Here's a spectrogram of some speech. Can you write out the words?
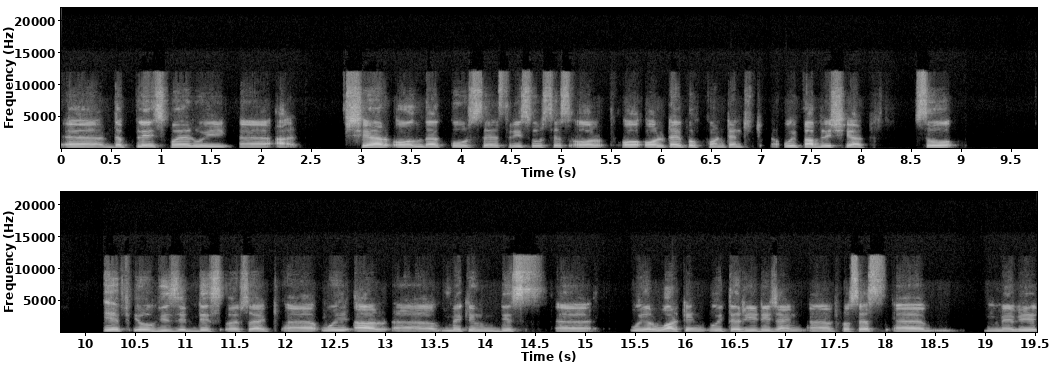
the place where we share all the courses, resources, or, or all type of content we publish here. So if you visit this website, uh, we are uh, making this, uh, we are working with a redesign uh, process. Um, maybe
